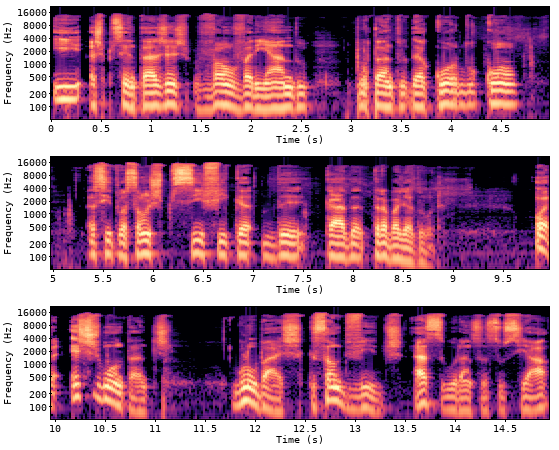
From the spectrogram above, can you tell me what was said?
e as percentagens vão variando, portanto, de acordo com a situação específica de cada trabalhador. Ora, estes montantes globais que são devidos à segurança social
